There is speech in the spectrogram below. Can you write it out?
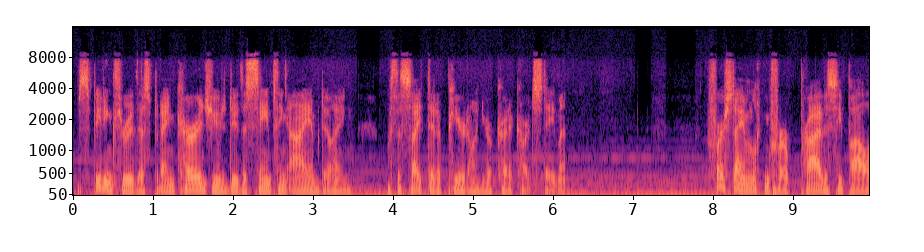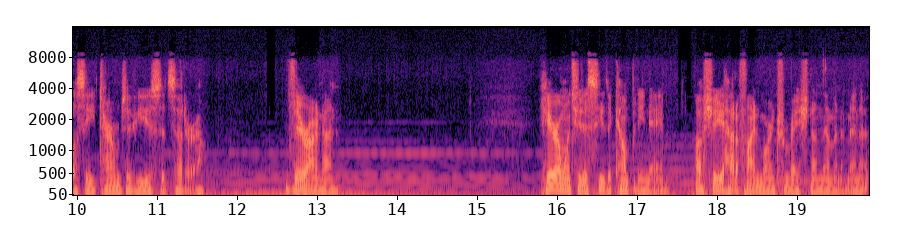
I'm speeding through this, but I encourage you to do the same thing I am doing with the site that appeared on your credit card statement. First, I am looking for privacy policy, terms of use, etc. There are none. Here, I want you to see the company name. I'll show you how to find more information on them in a minute.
